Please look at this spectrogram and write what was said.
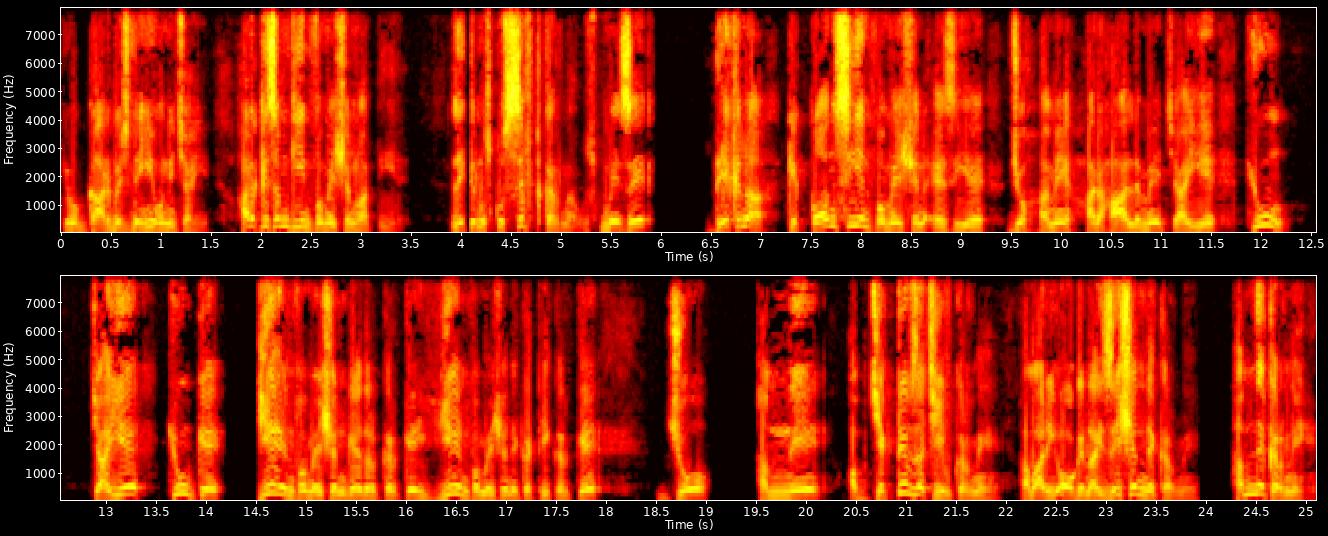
کہ وہ گاربیج نہیں ہونی چاہیے۔ ہر قسم کی انفارمیشن آتی ہے، لیکن اس کو سفٹ کرنا، اس میں سے دیکھنا کہ کون سی انفارمیشن ایسی ہے جو ہمیں ہر حال میں چاہیے۔ کیوں؟ چاہیے کیونکہ یہ انفارمیشن گیدر کر کے، یہ انفارمیشن اکٹھی کر کے جو ہم نے آبجیکٹوز اچیو کرنے ہیں، ہماری آرگنائزیشن نے کرنے ہم نے کرنے ہیں۔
